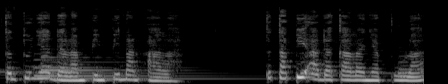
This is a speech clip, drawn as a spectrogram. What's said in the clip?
tentunya dalam pimpinan Allah. Tetapi ada kalanya pula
